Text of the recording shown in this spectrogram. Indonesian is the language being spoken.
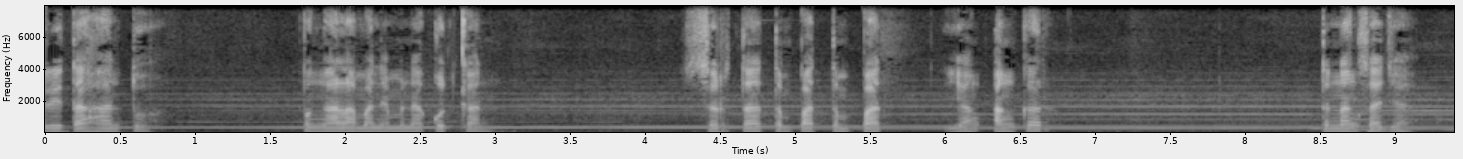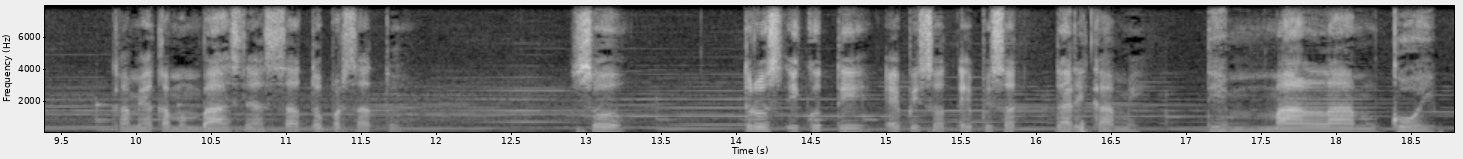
cerita hantu, pengalaman yang menakutkan, serta tempat-tempat yang angker? Tenang saja, kami akan membahasnya satu persatu. So, terus ikuti episode-episode dari kami di Malam Goib.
